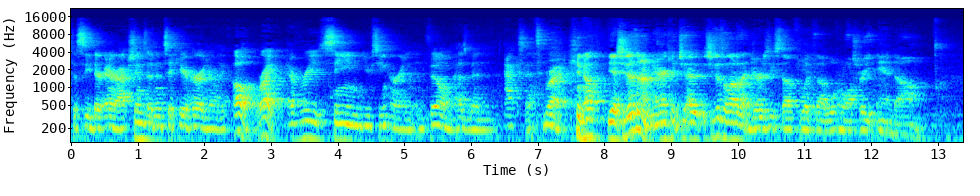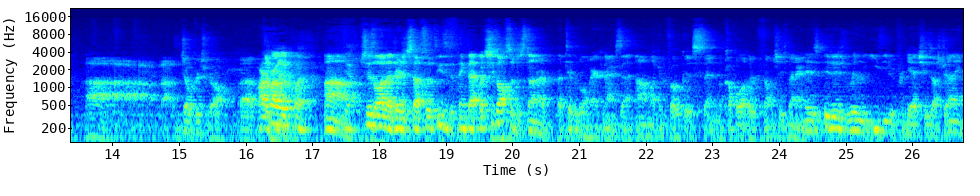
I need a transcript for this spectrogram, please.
to see their interactions and then to hear her, and you're like, oh, right, every scene you've seen her in in film has been accent, Right. you know? Yeah, she does an American. She, uh, she does a lot of that Jersey stuff with uh, Wolf of Wall Street and um, uh, uh, Joker's girl, uh, Harley. Harley Quinn. Quinn. Um, Yeah. She does a lot of that Jersey stuff, so it's easy to think that. But she's also just done a, a typical American accent, um, like in Focus and a couple other films she's been in. It is, it is really easy to forget she's Australian.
